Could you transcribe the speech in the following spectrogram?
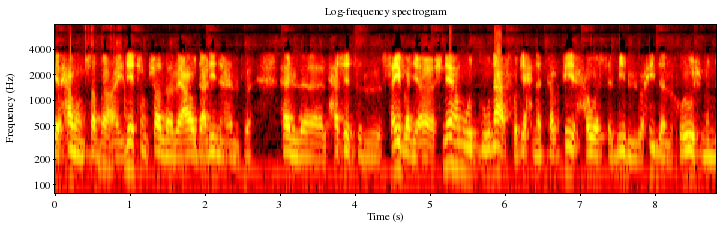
يرحمهم صبر عائلاتهم إن شاء الله. اللي يعاود علينا هالحاجات الصعيبة اللي عشناهم ونعرفوا اللي إحنا التلقيح هو السبيل الوحيد للخروج من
